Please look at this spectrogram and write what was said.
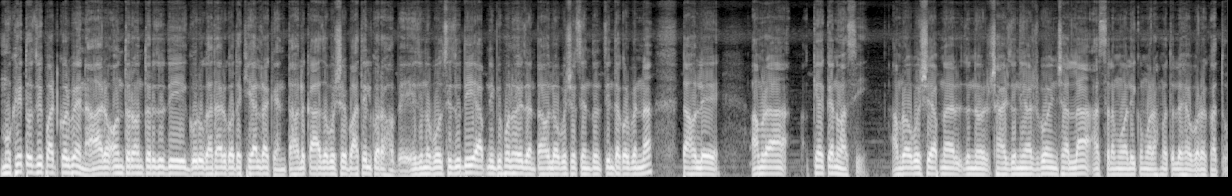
মুখে তজি পাঠ করবেন আর অন্তর অন্তরে যদি গুরু গাধার কথা খেয়াল রাখেন, তাহলে কাজ অবশ্যই বাতিল করা হবে। এই জন্য বলছি, যদি আপনি বিফল হয়ে যান, তাহলে অবশ্যই চিন্তা- করবেন না। তাহলে আমরা কেন আসি আমরা অবশ্যই আপনার জন্য সাহায্য নিয়ে আসব ইনশাল্লাহ আসসালামু আলাইকুম রহমতুল্লাহ বরাকাতু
